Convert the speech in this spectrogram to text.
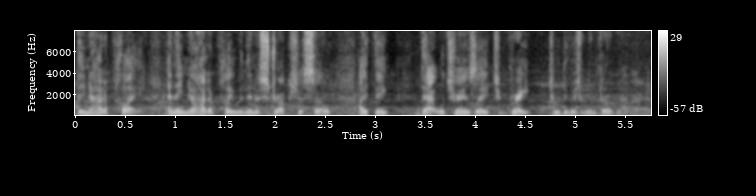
They know how to play, and they know how to play within a structure. So I think that will translate to great to a Division One program.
